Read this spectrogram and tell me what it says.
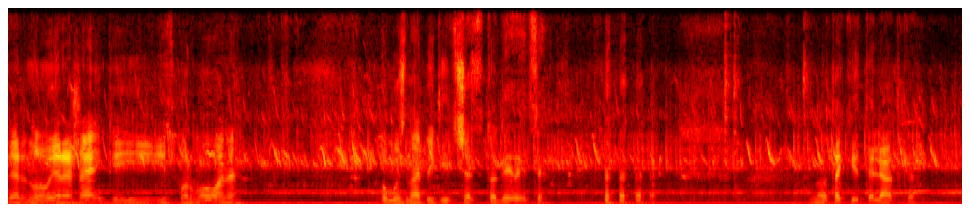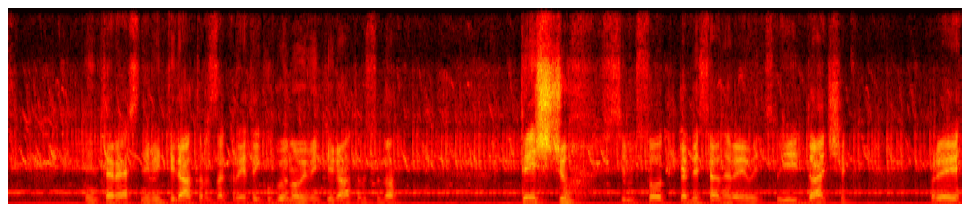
Зерновий реженьки і, і сформоване. Комусь на апетит зараз хто дивиться. ну, такі телятка. Інтересні, вентилятор закритий. Купив новий вентилятор сюди. 1750 гривень. Стоїть датчик при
